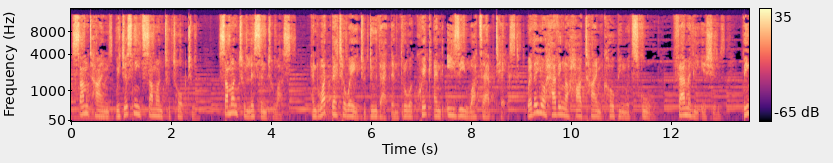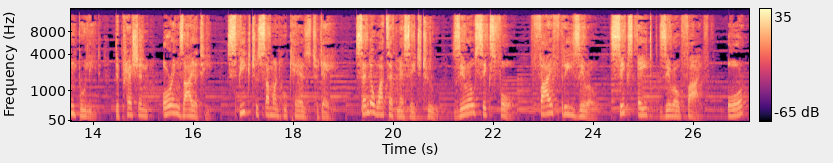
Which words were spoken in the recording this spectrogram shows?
Sometimes we just need someone to talk to, someone to listen to us. And what better way to do that than through a quick and easy WhatsApp text? Whether you're having a hard time coping with school, family issues, being bullied, depression, or anxiety, speak to someone who cares today. Send a WhatsApp message to 064 530 6805 or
